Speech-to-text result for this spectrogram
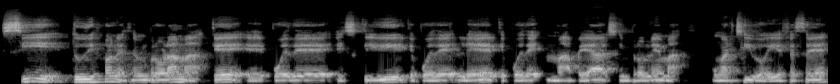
Si tú dispones de un programa que eh, puede escribir, que puede leer, que puede mapear sin problema un archivo IFC,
